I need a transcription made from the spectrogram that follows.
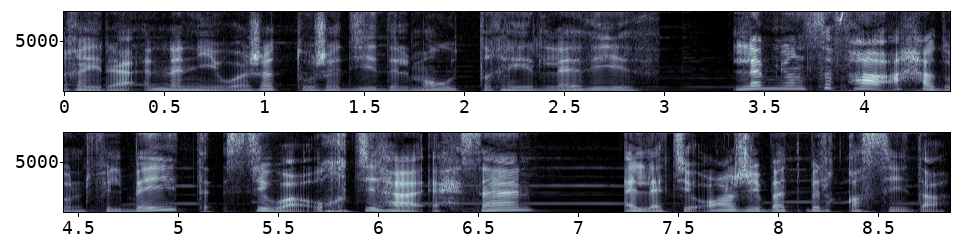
غير أنني وجدت جديد الموت غير لذيذ. لم ينصفها أحد في البيت سوى أختها إحسان التي أعجبت بالقصيدة.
